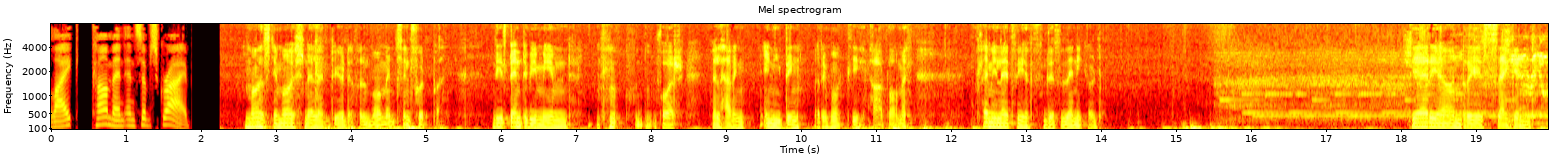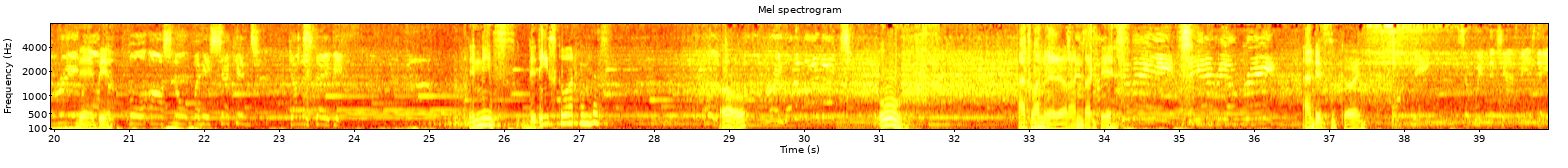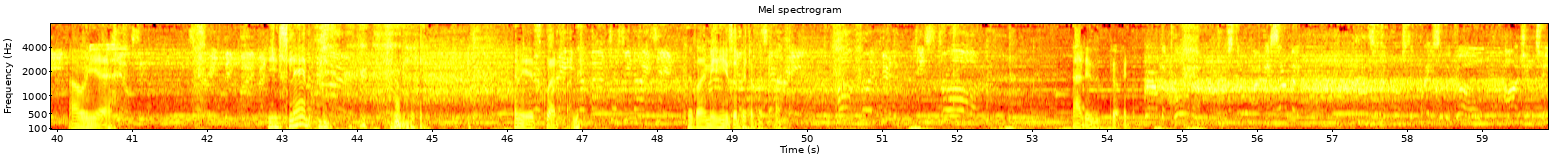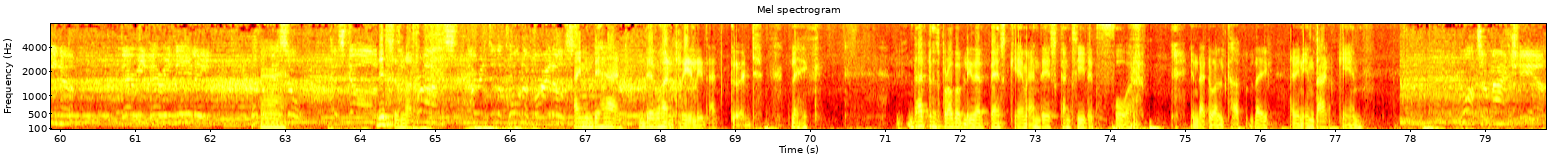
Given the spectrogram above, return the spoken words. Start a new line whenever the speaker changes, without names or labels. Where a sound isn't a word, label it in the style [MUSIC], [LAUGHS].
like, comment and subscribe.
Most emotional and beautiful moments in football. These tend to be memed [LAUGHS] for, well, having anything remotely heartwarming. Let me let's see if this is any good. Thierry Henry's second
Thierry Henry
debut.
for Arsenal for his second Gunners debut.
Didn't he, did he score from this? Oh. Ooh. That's one way to run back
be
That is good. Oh yeah. He slept. [LAUGHS] I mean, it's quite funny. Because I mean, he's a bit of a slut. That is good.
There. Argentina, very, very nearly. But the
Ah.
whistle has gone.
This is not-
France are into the quarterfinals.
I mean, they had, they weren't really that good. Like, that was probably their best game, and they conceded four in that World Cup. Like, I mean, in that game.
What a match here.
